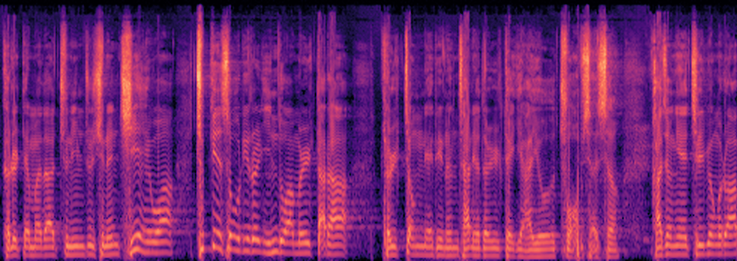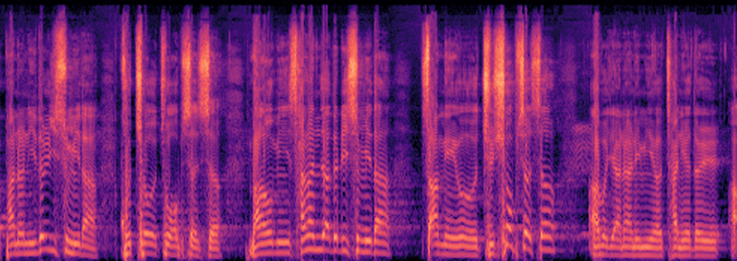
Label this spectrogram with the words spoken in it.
그럴 때마다 주님 주시는 지혜와 주께서 우리를 인도함을 따라 결정 내리는 자녀들 되게 하여 주옵소서. 가정의 질병으로 아파하는 이들 있습니다. 고쳐 주옵소서. 마음이 상한 자들 있습니다. 싸매어 주시옵소서. 아버지 하나님이여 자녀들 아,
